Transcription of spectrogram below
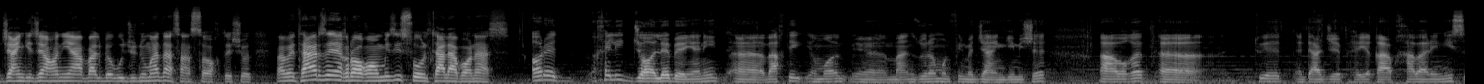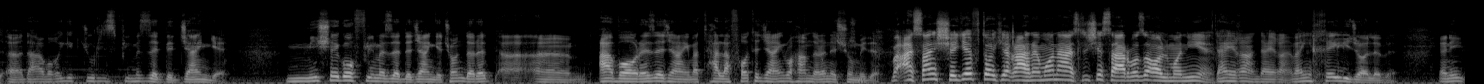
جنگ جهانی اول به وجود اومد اصلا ساخته شد. و به طرز اقراق‌آمیزی صلح است. آره خیلی جالبه. یعنی وقتی ما منظورمون فیلم جنگی میشه در واقع توی در جبهه غرب خبری نیست در واقع یک جوری فیلم ضد جنگه. میشه گفت فیلم ضد جنگه چون داره عوارض جنگ و تلفات جنگ رو هم داره نشون میده. و اصلا شگفت که قهرمان اصلیش سرباز آلمانیه. دقیقا دقیقا. و این خیلی جالبه. یعنی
